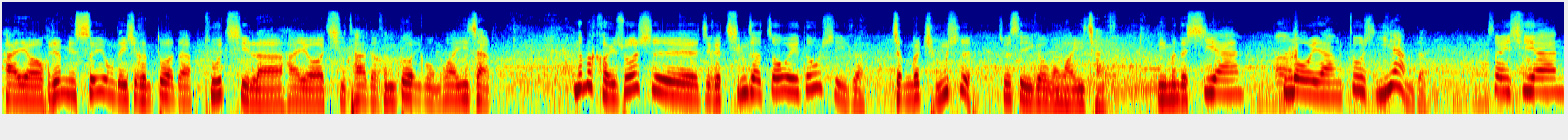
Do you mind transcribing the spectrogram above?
还有人民使用的一些很多的土器了，还有其他的很多文化遗产。那么可以说是这个青岛周围都是一个整个城市就是一个文化遗产。你们的西安、洛阳都是一样的，所以西安、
